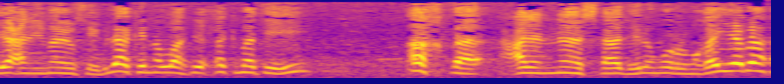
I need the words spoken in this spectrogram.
يعني ما يصيب. لكن الله في حكمته أخفى على الناس هذه الأمور المغيبة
